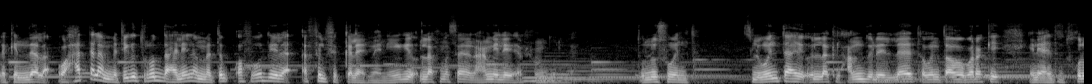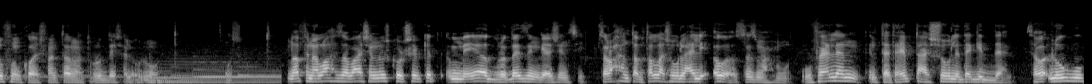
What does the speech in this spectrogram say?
لكن ده لأ. وحتى لما تيجي ترد عليه لما تبقى فاضي لأ قفل في الكلام. يعني يجي يقول لك مثلا عامل إيه؟ الحمد لله. تقولوش وأنت. أصل وأنت هيقول لك الحمد لله. طب انت أخبارك إيه؟ يعني هتدخلوا في نقاش. فأنت ما تردش هتقول له انت واسكت نقف هنا لحظة بقى عشان نشكر شركة أم اي advertising agency بصراحة أنت مطلع شغل عالي قوي يا أستاذ محمود. وفعلا أنت تعبت على الشغل ده جدا سواء لوجو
